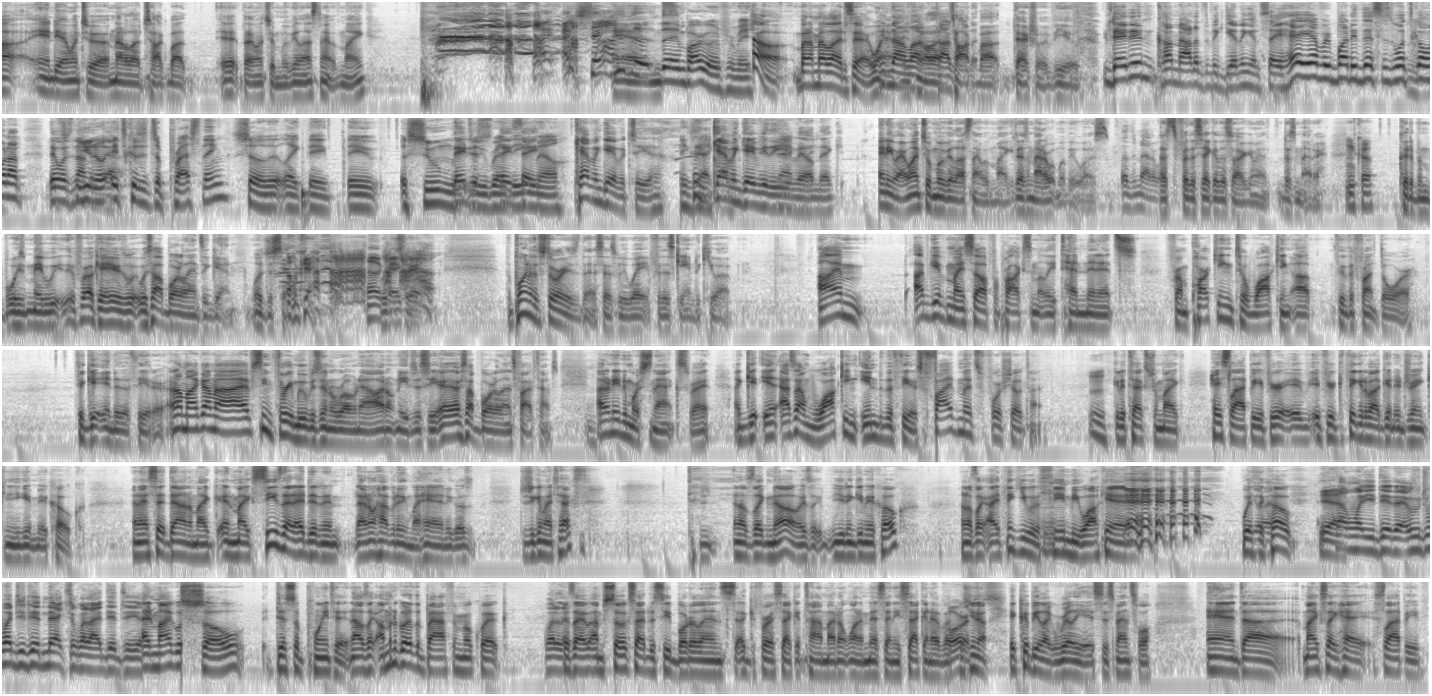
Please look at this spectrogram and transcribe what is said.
Uh, Andy, I went to. A, I'm not allowed to talk about it, but I went to a movie last night with Mike. I, I sent you the, And- the embargo information. No, but I'm not allowed to say I went. He's not I'm allowed to talk talk about the actual view. They didn't come out at the beginning and say, "Hey, everybody, this is what's going on." There was none you know, that. it's because it's a press thing, so that like they they assume they that just we read they the say, email. Kevin gave it to you. Exactly. Kevin gave you the Exactly. email, Nick. Anyway, I went to a movie last night with Mike. It doesn't matter what movie it was. Doesn't matter. What. That's for the sake of this argument. It doesn't matter. Okay. Could have been. we- Maybe we. if- Okay, here's what we saw. Borderlands again. We'll just say. Okay. okay, just great. say- The point of the story is this: as we wait for this game to queue up, I'm. I've given myself approximately ten minutes from parking to walking up through the front door to get into the theater. And I'm like, I'm not, I've seen three movies in a row now. I don't need to see. I saw Borderlands five times. I don't need any more snacks, right? I get in as I'm walking into the theaters, five minutes before showtime. Hmm. Get a text from Mike. Hey, Slappy, if you're if, if you're thinking about getting a drink, can you get me a Coke? And I sit down and Mike and Mike sees that I didn't. I don't have anything in my hand. He goes, Did you get my text? And I was like, No. He's like, You didn't give me a Coke? And I was like, I think you would have seen me walk in with a Coke. Yeah. Tell what you did. What you did next and what I did to you. And Mike was so disappointed. And I was like, I'm going to go to the bathroom real quick. Well, Because I'm so excited to see Borderlands uh, for a second time. I don't want to miss any second of it. Because, you know, it could be like really suspenseful. And uh, Mike's like, hey, Slappy,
